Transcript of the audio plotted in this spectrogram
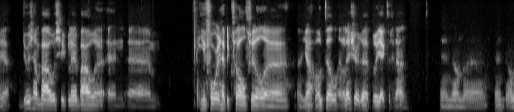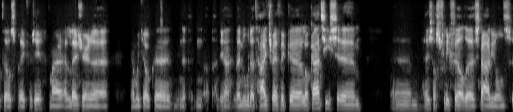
ja, duurzaam bouwen, circulair bouwen en ehm, hiervoor heb ik vooral veel uh, ja, hotel- en leisure projecten gedaan. En dan, de hotel spreekt voor zich, maar leisure, dan moet je ook, ja, wij noemen dat high traffic locaties, ehm, um, zoals vliegvelden, stadions,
